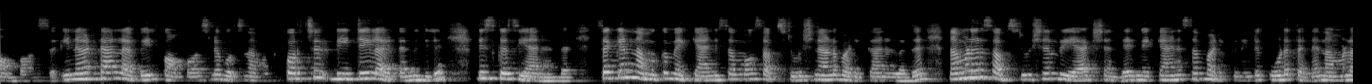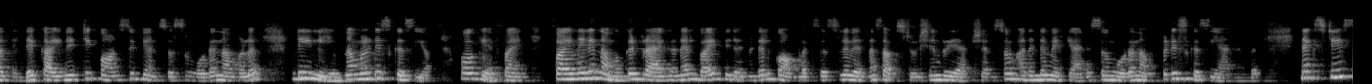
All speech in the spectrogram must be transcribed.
compounds inert and labile കോമ്പൗണ്ട്സിനെ കുറിച്ച് നമുക്ക് കുറച്ച് ഡീറ്റെയിൽ ആയിട്ട് തന്നെ ഇതിൽ ഡിസ്കസ് ചെയ്യാനുണ്ട്. സെക്കൻഡ് നമുക്ക് മെക്കാനിസം ഓഫ് സബ്സ്റ്റിറ്റ്യൂഷൻ ആണ് പഠിക്കാനുള്ളത്. പറയുന്നത് ഒരു സബ്സ്റ്റിറ്റ്യൂഷൻ റിയാക്ഷന്റെ മെക്കാനിസം പഠിക്കുന്നതിന്റെ കൂടെ തന്നെ നമ്മൾ അതിന്റെ കൈനറ്റിക് കോൺസിക്വൻസസും കൂടെ നമ്മൾ ഡീൽ ചെയ്യും. നമ്മൾ ഡിസ്കസ് ചെയ്യും. ഓക്കെ ഫൈൻ ഫൈനലി നമുക്ക് ഡ്രാഗണൽ ബൈ പിരമിഡൽ കോംപ്ലക്സസിൽ വരുന്ന സബ്സ്റ്റിറ്റ്യൂഷൻ റിയാക്ഷൻസും അതിന്റെ മെക്കാനിസം കൂടെ നമുക്ക് ഡിസ്കസ് ചെയ്യാനുണ്ട്. Next is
